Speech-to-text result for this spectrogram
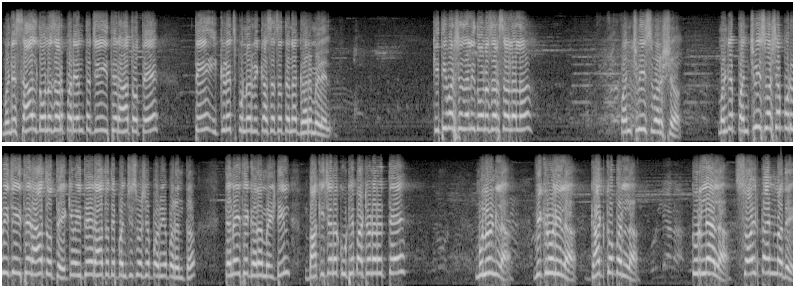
म्हणजे साल दोन हजार पर्यंत जे इथे राहत होते ते इकडेच पुनर्विकासाचं त्यांना घर मिळेल. किती वर्ष झाली दोन हजार सालाला? पंचवीस वर्ष. म्हणजे पंचवीस वर्षापूर्वी जे इथे राहत होते किंवा इथे राहत होते पंचवीस वर्षापूर्वीपर्यंत त्यांना इथे घरं मिळतील. बाकीच्यांना कुठे पाठवणार आहेत ते? मुलुंडला विक्रोळीला घाटकोपरला कुर्ल्याला सॉल्ट पॅनमध्ये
